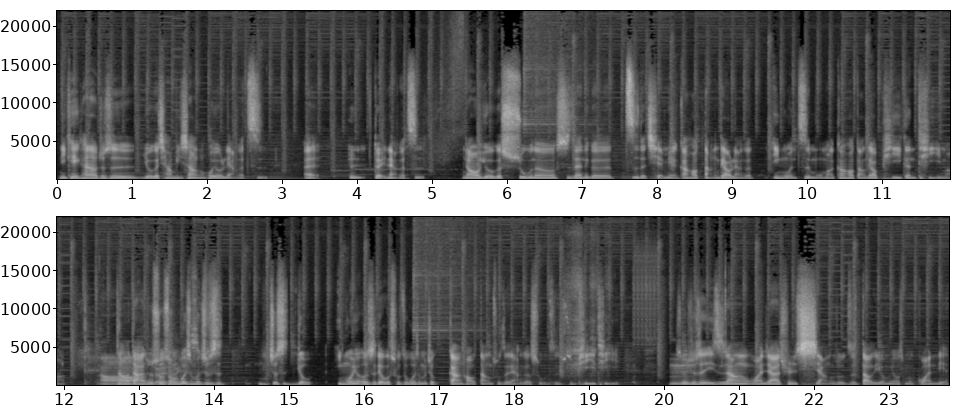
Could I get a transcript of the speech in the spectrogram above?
你可以看到就是有个墙壁上会有两个字，呃，嗯，对，两个字，然后有一个树呢是在那个字的前面，刚好挡掉两个英文字母嘛，刚好挡掉 P 跟 T 嘛，哦然后大家就说什么，为什么就是就是有英文有二十六个数字，为什么就刚好挡住这两个数字，就是 P T？所以就嗯是一直让玩家去想说这到底有没有什么关联。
